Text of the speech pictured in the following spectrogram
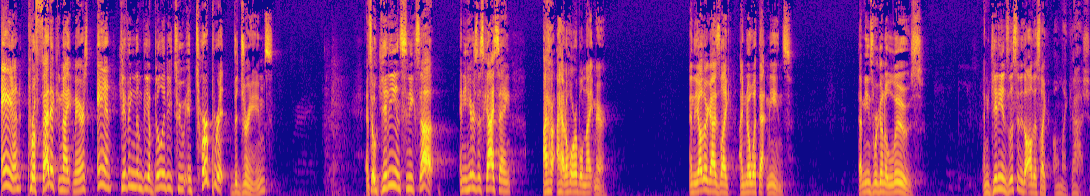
and prophetic nightmares and giving them the ability to interpret the dreams. And so Gideon sneaks up and he hears this guy saying, I, I had a horrible nightmare. And the other guy's like, I know what that means. That means we're going to lose. And Gideon's listening to all this, like, oh my gosh,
